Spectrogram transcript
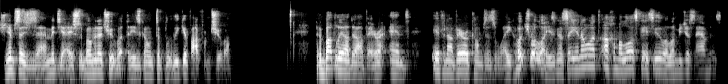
Shinim says, that he's going to completely give up from tshuva. And if an Avera comes his way, he's going to say, you know what, Ach, I'm a lost case either way, let me just have this.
